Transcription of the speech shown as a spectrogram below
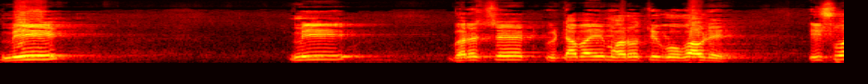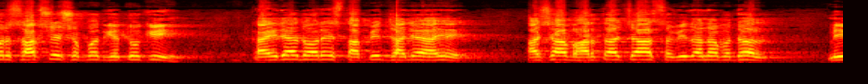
मी मी भरतशेठ विटाबाई मारुती गोगावले ईश्वर साक्ष शपथ घेतो की कायद्याद्वारे स्थापित झाले आहे अशा भारताच्या संविधानाबद्दल मी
